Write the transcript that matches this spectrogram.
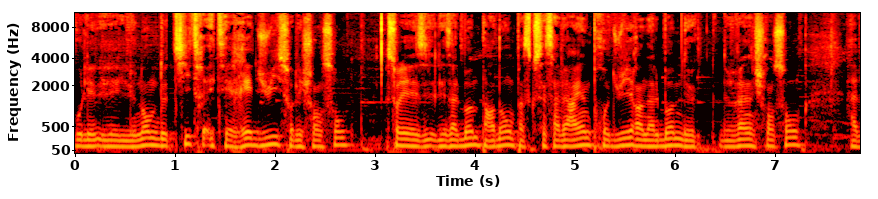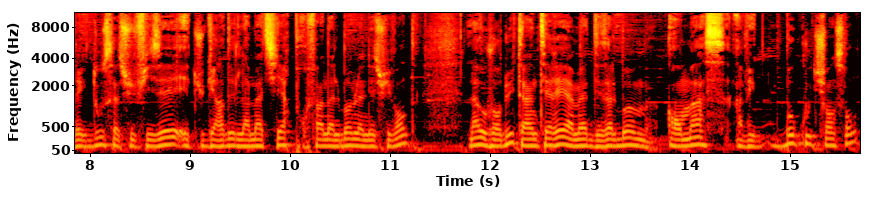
où les- le nombre de titres était réduit sur les chansons, sur les, albums, pardon, parce que ça servait à rien de produire un album de, de 20 chansons, avec 12 ça suffisait, et tu gardais de la matière pour faire un album l'année suivante. Là aujourd'hui, tu as intérêt à mettre des albums en masse avec beaucoup de chansons,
